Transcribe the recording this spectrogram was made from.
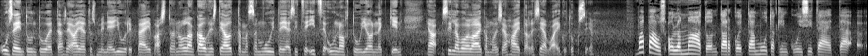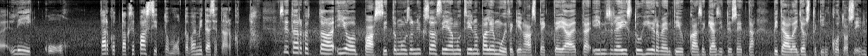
usein tuntuu, että se ajatus menee juuri päinvastoin. Ollaan kauheasti auttamassa muita ja sitten se itse unohtuu jonnekin ja sillä voi olla aikamoisia haitallisia vaikutuksia. Vapaus olla maaton tarkoittaa muutakin kuin sitä, että liikkuu. Tarkoittaako se passittomuutta vai mitä se tarkoittaa? Se tarkoittaa, jo passittomuus on yksi asia, mutta siinä on paljon muitakin aspekteja, että ihmiselle istuu hirveän tiukkaan se käsitys, että pitää olla jostakin kotosin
